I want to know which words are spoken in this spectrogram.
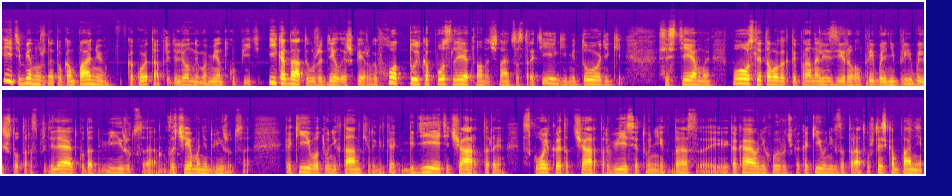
и тебе нужно эту компанию в какой-то определенный момент купить. И когда ты уже делаешь первый вход, только после этого начинаются стратегии, методики, системы. После того, как ты проанализировал прибыль, не прибыль, что-то распределяют, куда движутся, зачем они движутся какие вот у них танкеры, где эти чартеры, сколько этот чартер весит у них, да, и какая у них выручка, какие у них затраты. Потому что есть компании,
